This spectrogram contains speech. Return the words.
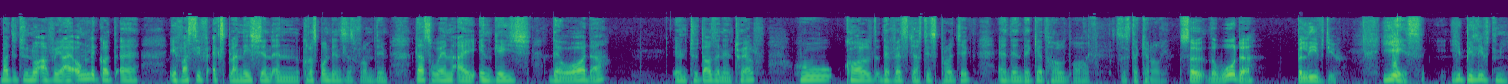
but to no avail. I only got a evasive explanation and correspondences from them. That's when I engaged the warder in 2012, who called the Wits Justice Project, and then they get hold of Sister Caroline. So the warder believed you Yes, he believed me.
